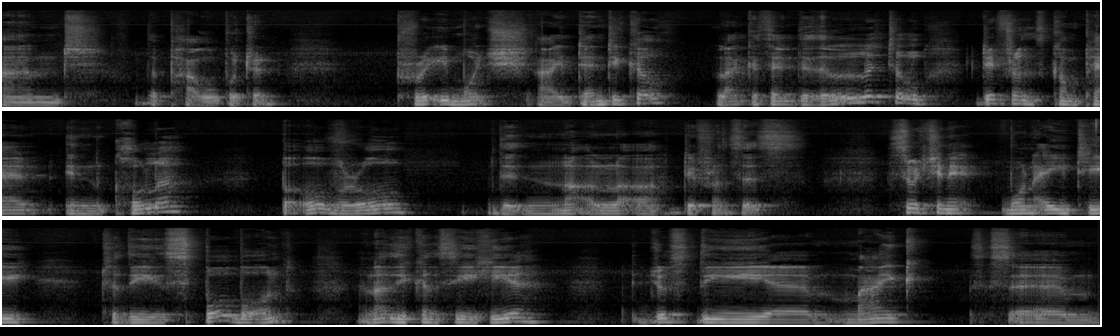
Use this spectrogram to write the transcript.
and the power button. Pretty much identical. Like I said there's a little difference compared in color but overall there's not a lot of differences. Switching it 180 to the sport button and as you can see here just the um, mic um,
